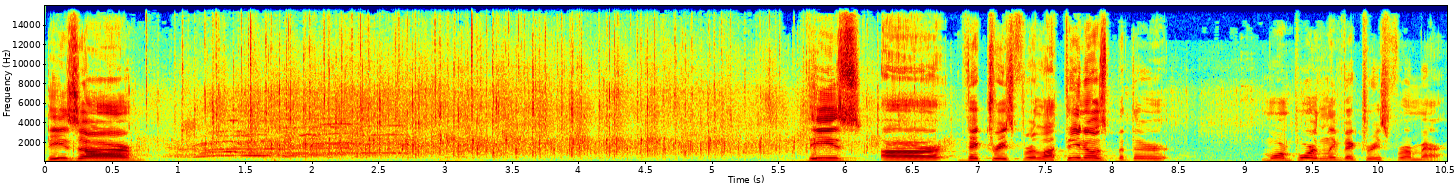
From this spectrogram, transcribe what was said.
These are these are victories for Latinos, but they're more importantly victories for America.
